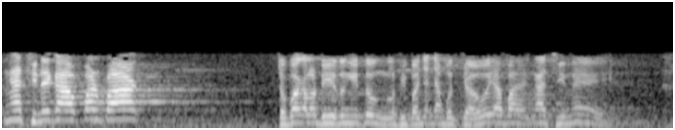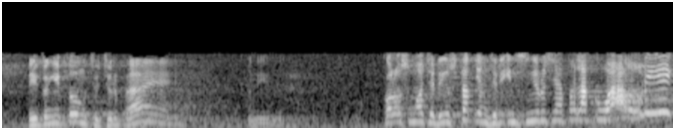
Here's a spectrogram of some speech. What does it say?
Ngajine kapan, Pak? Coba kalau dihitung-hitung lebih banyak nyambut gawe apa ngajine? Dihitung-hitung jujur baik. Kalau semua jadi ustadz yang jadi insinyur siapa? Laku walik.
